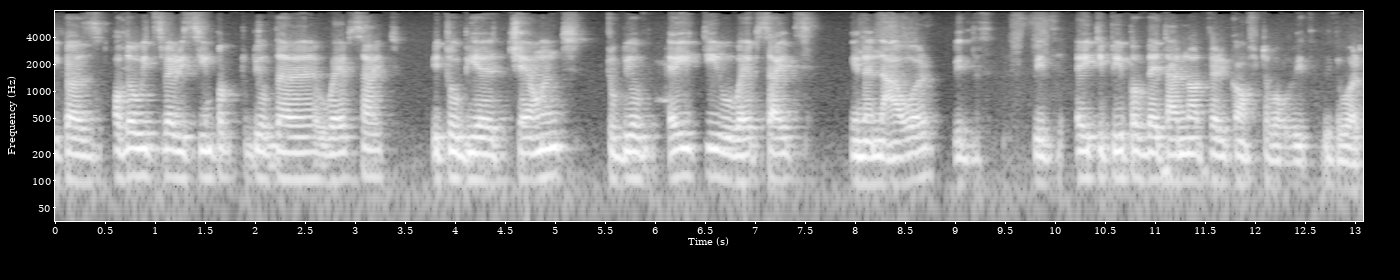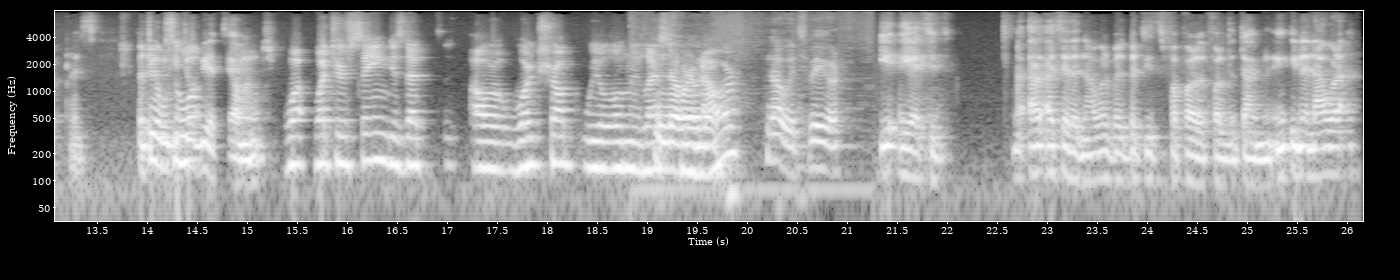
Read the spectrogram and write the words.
because although it's very simple to build a website, it will be a challenge to build 80 websites in an hour with with 80 people that are not very comfortable with, with WordPress. But it will, So it will what- be a challenge. What what you're saying is that our workshop will only last No, for no, an no. hour. No, it's bigger. Ye- Yes, it, I, I said an hour, but, but it's for, for, for the time. In, in an hour,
